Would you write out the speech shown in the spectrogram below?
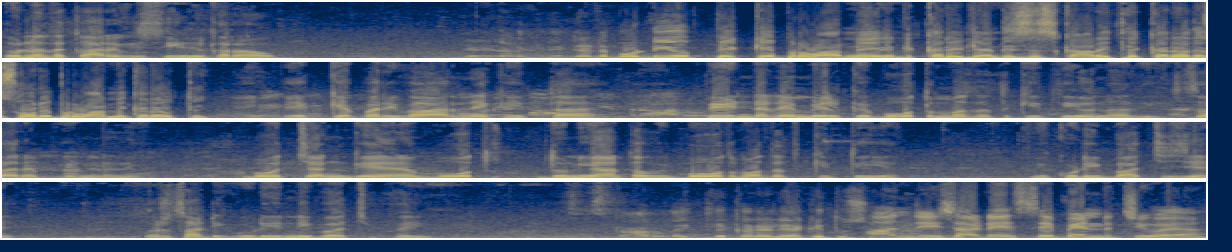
ਤੇ ਉਹਨਾਂ ਦਾ ਘਰ ਵੀ ਸੀਲ ਕਰਾਓ। ਜਿਹੜੀ ਲੜਕੀ ਦੀ ਡੈੱਡ ਬੋਡੀ ਉਹ ਪੇਕੇ ਪਰਿਵਾਰ ਨੇ ਘਰੇ ਲਿਆਂਦੀ ਸੰਸਕਾਰ ਇੱਥੇ ਕਰਿਆ ਤੇ ਸਹੁਰੇ ਪਰਿਵਾਰ ਨੇ ਕਰਿਆ ਉੱਥੇ? ਪੇਕੇ ਪਰਿਵਾਰ ਨੇ ਕੀਤਾ ਹੈ। ਪਿੰਡ ਨੇ ਮਿਲ ਕੇ ਬਹੁਤ ਮਦਦ ਕੀਤੀ ਉਹਨਾਂ ਦੀ। ਸਾਰੇ ਪਿੰਡ ਨੇ। ਬਹੁਤ ਚੰਗੇ ਹੈ। ਬਹੁਤ ਦੁਨੀਆ ਤੋਂ ਵੀ ਬਹੁਤ ਮਦਦ ਕੀਤੀ ਹੈ। ਵੀ ਕੁੜੀ ਬਚ ਜੇ ਪਰ ਸਾਡੀ ਕੁੜੀ ਨਹੀਂ ਬਚ ਪਈ। ਸੰਸਕਾਰ ਉਹਦਾ ਇੱਥੇ ਕਰਿਆ ਲਿਆ ਕੇ ਤੁਸੀਂ? ਹਾਂਜੀ ਸਾਡੇ ਇਸੇ ਪਿੰਡ 'ਚ ਹੀ ਹੋਇਆ।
